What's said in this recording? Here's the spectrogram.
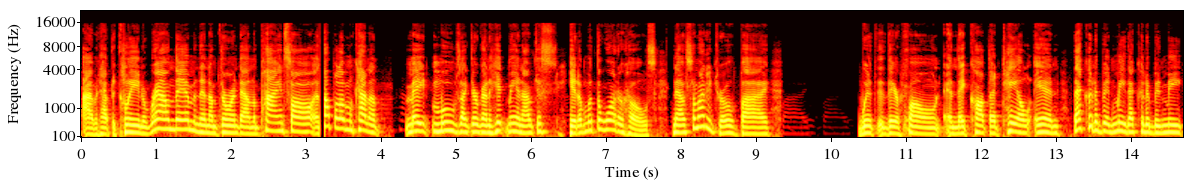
I would have to clean around them, and then I'm throwing down the Pine-Sol. And a couple of them kind of made moves like they were going to hit me, and I would just hit them with the water hose. Now, somebody drove by with their phone and they caught that tail end, that could have been me. That could have been me,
